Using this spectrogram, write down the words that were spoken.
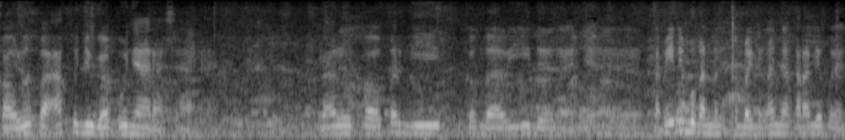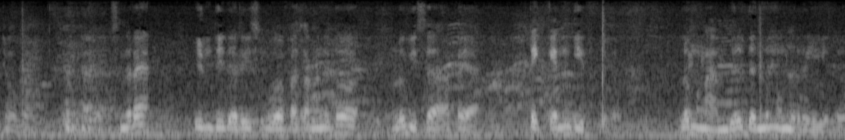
kau lupa aku juga punya rasa. Lalu kau pergi kembali dengannya. Tapi ini bukan kembali dengannya karena dia punya coba sebenarnya inti dari sebuah pasangan itu lo bisa apa ya take and give gitu lo mengambil dan lo memberi gitu.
